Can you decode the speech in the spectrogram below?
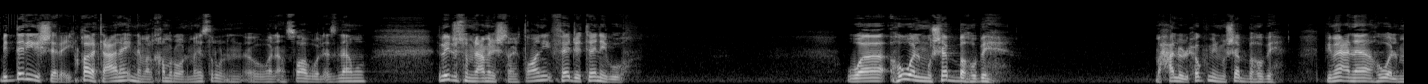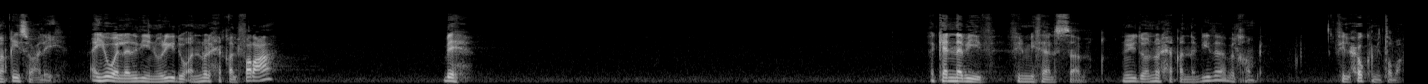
بالدليل الشرعي. قال تعالى إنما الخمر والميسر والأنصاب والأزلام رجس من عمل الشيطان فاجتنبوه. وهو المشبه به. محل الحكم المشبه به. بمعنى هو المقيس عليه. أي هو الذي نريد أن نلحق الفرع به. كالنبيذ في المثال السابق. نريد أن نلحق النبيذ بالخمر. في الحكم طبعا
